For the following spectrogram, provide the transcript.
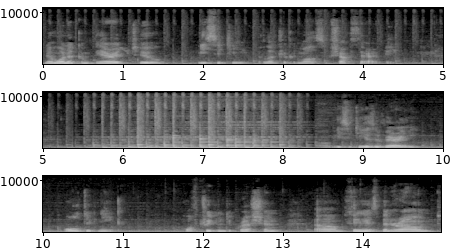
And I want to compare it to ECT, electroconvulsive shock therapy. ECT is a very old technique of treating depression. Um, it's been around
